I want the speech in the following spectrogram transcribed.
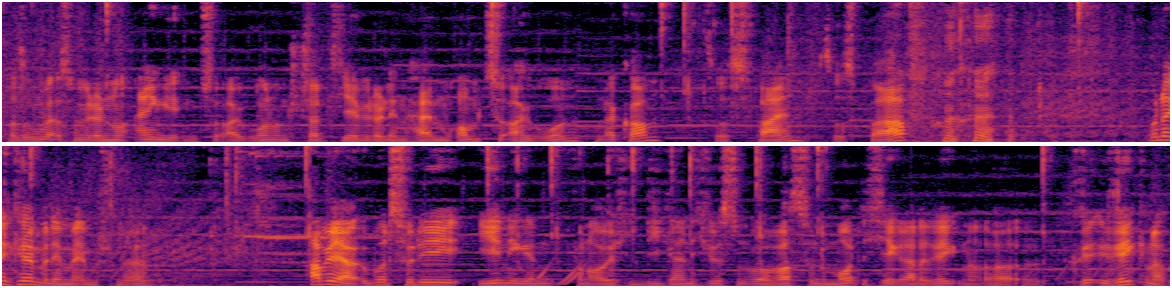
Versuchen wir erstmal wieder nur ein Gegner zu aggronen, statt hier wieder den halben Raum zu aggronen. Na komm, so ist fein, so ist brav. Und dann killen wir den mal eben schnell. Aber ja, übrigens für diejenigen von euch, die gar nicht wissen, über was für eine Mod ich hier gerade regne, äh, regne.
